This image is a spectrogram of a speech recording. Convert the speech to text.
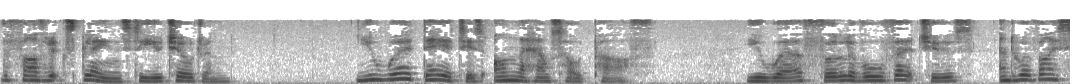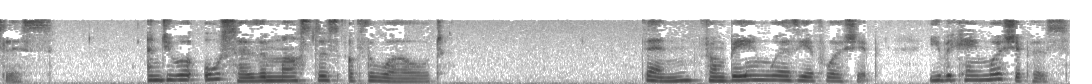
The father explains to you children, you were deities on the household path. You were full of all virtues and were viceless, and you were also the masters of the world. Then, from being worthy of worship, you became worshippers,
